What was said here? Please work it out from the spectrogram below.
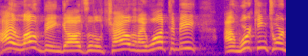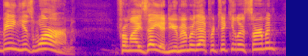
I love being God's little child, and I want to be. I'm working toward being his worm from Isaiah. Do you remember that particular sermon?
